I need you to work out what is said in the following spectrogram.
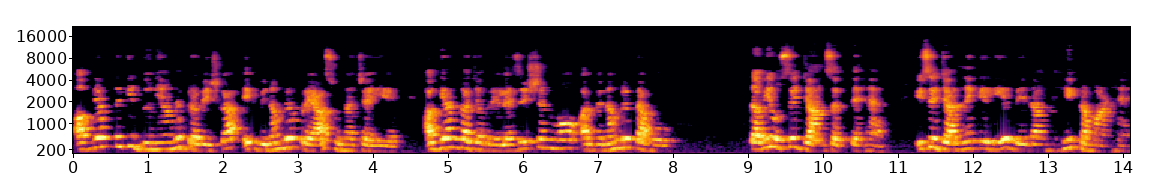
अव्यक्त की दुनिया में प्रवेश का एक विनम्र प्रयास होना चाहिए। अज्ञान का जब रियलाइजेशन हो और विनम्रता हो, तभी उसे जान सकते हैं। इसे जानने के लिए वेदांत ही प्रमाण है।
